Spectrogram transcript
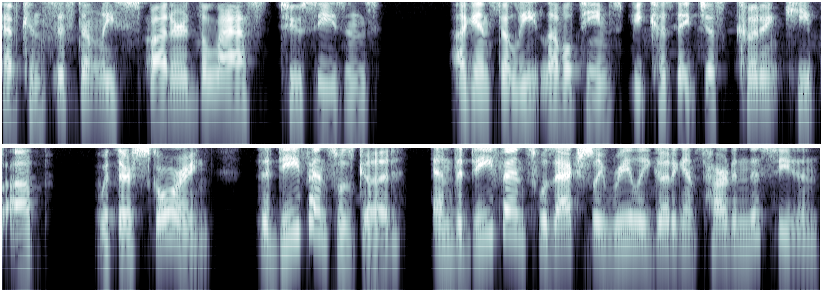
have consistently sputtered the last two seasons against elite level teams because they just couldn't keep up with their scoring. The defense was good, and the defense was actually really good against Harden this season.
